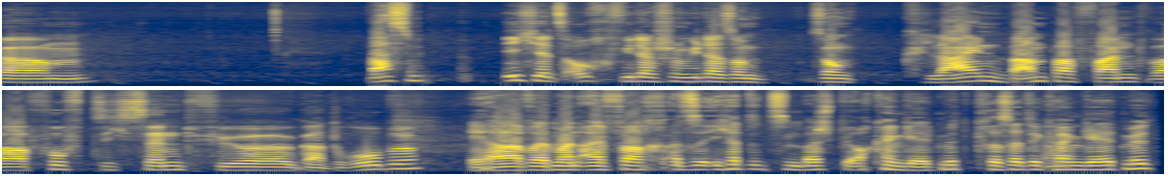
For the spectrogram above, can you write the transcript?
Ähm, was ich jetzt auch wieder schon wieder so, ein- so einen kleinen Bumper fand, war 50 Cent für Garderobe. ja, weil man einfach, also ich hatte zum Beispiel auch kein Geld mit, Chris hatte Ja. kein Geld mit.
